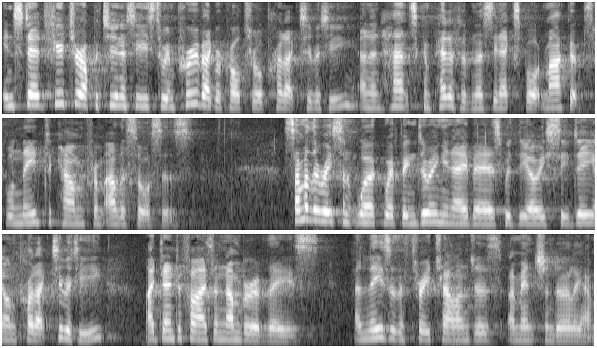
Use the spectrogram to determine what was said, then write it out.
Instead, future opportunities to improve agricultural productivity and enhance competitiveness in export markets will need to come from other sources. Some of the recent work we've been doing in ABARES with the OECD on productivity identifies a number of these, and these are the three challenges I mentioned earlier.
